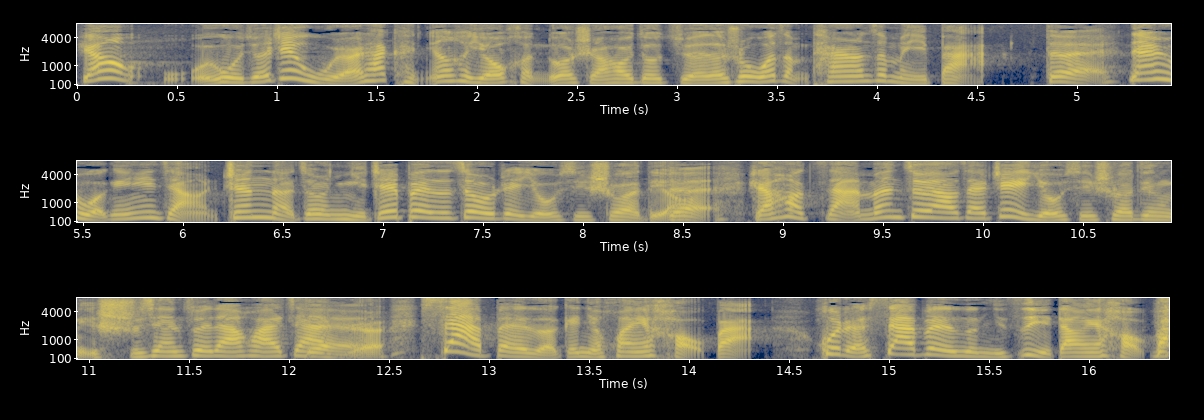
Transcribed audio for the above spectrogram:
然后我我觉得这五人他肯定会有很多时候就觉得说我怎么摊上这么一把。对。但是我跟你讲，真的就是你这辈子就是这游戏设定，对，然后咱们就要在这游戏设定里实现最大化价值。下辈子给你换一好爸，或者下辈子你自己当一好爸，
